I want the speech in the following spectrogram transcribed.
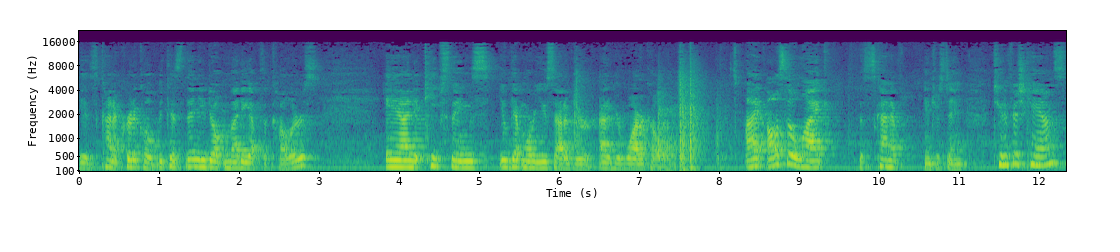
is kind of critical because then you don't muddy up the colors and it keeps things, you'll get more use out of your, out of your watercolor. I also like, this is kind of interesting, tuna fish cans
